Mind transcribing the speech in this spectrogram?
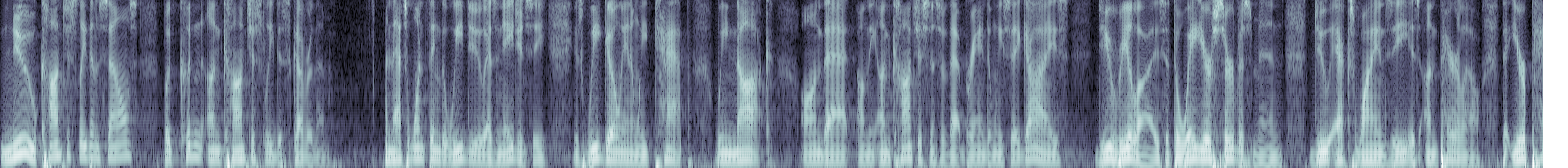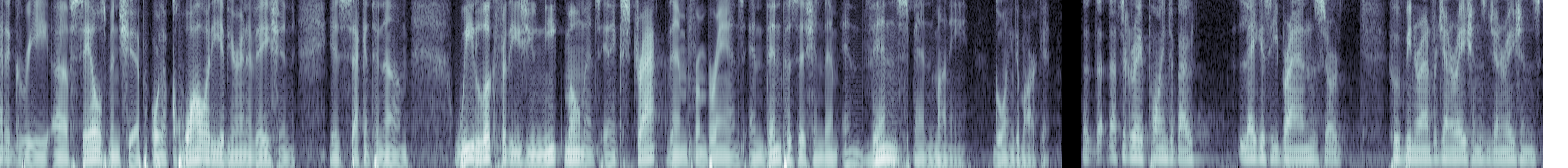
knew consciously themselves but couldn't unconsciously discover them and that's one thing that we do as an agency is we go in and we tap we knock on that on the unconsciousness of that brand and we say guys do you realize that the way your servicemen do X, Y, and Z is unparalleled? That your pedigree of salesmanship or the quality of your innovation is second to none. We look for these unique moments and extract them from brands and then position them and then spend money going to market. That's a great point about legacy brands or who've been around for generations and generations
